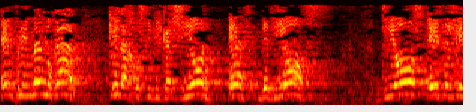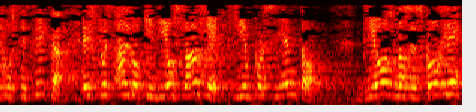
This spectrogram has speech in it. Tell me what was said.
En primer lugar, que la justificación es de Dios. Dios es el que justifica. Esto es algo que Dios hace 100%. Dios nos escoge,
